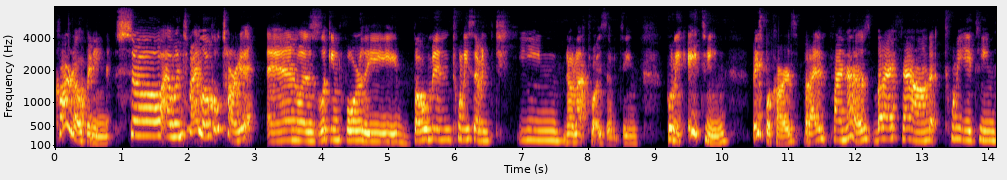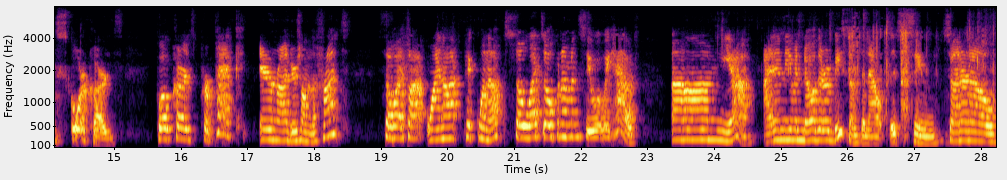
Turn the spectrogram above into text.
card opening. So I went to my local Target and was looking for the Bowman 2017, no not 2017, 2018 baseball cards, but I didn't find those, but I found 2018 score cards. 12 cards per pack, Aaron Rodgers on the front, so I thought, why not pick one up? So let's open them and see what we have. Um, yeah, I didn't even know there would be something out this soon. So I don't know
